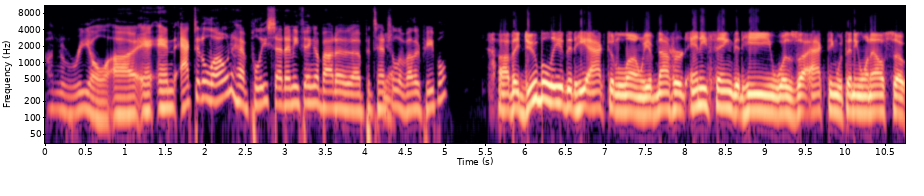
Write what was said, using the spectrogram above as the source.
Unreal. Uh, and, and, acted alone? Have police said anything about a, a potential yeah. of other people? Uh, they do believe that he acted alone. We have not heard anything that he was uh, acting with anyone else. So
